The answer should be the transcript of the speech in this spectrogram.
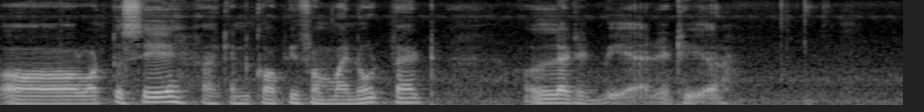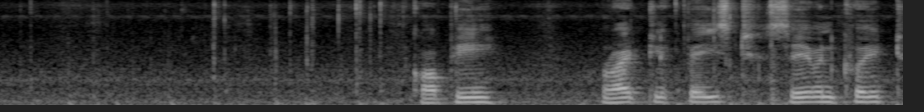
or what to say I can copy from my notepad. Let it be added here. Copy right click paste save and quit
